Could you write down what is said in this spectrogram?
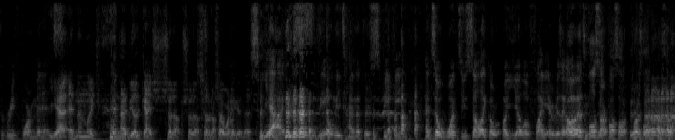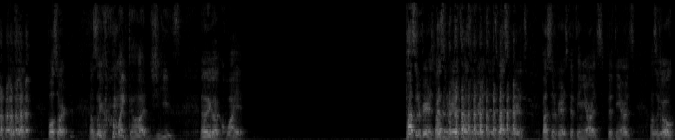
three, four minutes. Yeah, and then like I'd be like, guys, shut up, shut up, shut, Shut up. up, I want to hear this. yeah, this is the only time that they're speaking. And so once you saw like a, a yellow flag, everybody's like, "Oh, that's false start, false start, false start, false start, false start, false start." I was like, "Oh my god, jeez!" And then they got quiet. Pass interference, pass interference, pass interference, it's pass interference, pass interference, 15 yards, 15 yards. I was like, "Oh,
